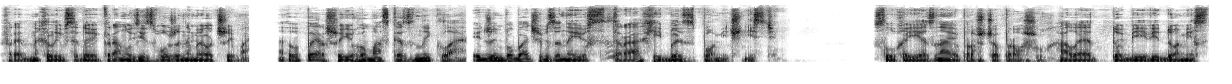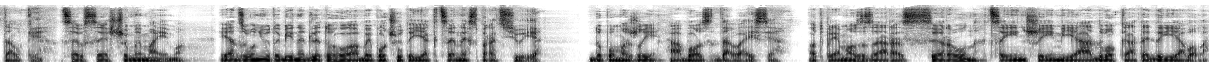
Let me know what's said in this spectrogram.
Фред нахилився до екрану зі звуженими очима. Вперше його маска зникла, і Джим побачив за нею страх і безпомічність. Слухай, я знаю, про що прошу, але тобі відомі ставки це все, що ми маємо. Я дзвоню тобі не для того, аби почути, як це не спрацює. Допоможи або здавайся. От прямо зараз Сирун це інше ім'я адвоката диявола.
